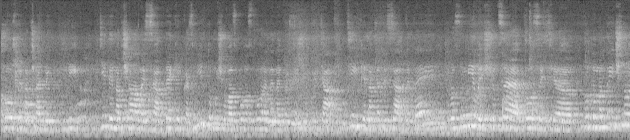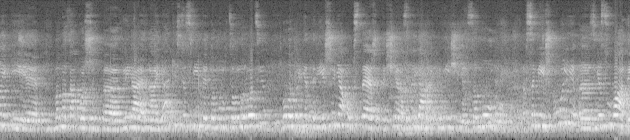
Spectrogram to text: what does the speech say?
Прошлий навчальний рік діти навчалися декілька змін, тому що у вас було створене найпростіше укриття тільки на 50 дітей. Розуміли, що це досить е, проблематично і воно також е, впливає на якість освіти, тому в цьому році було прийнято рішення обстежити ще раз наявне приміщення в самому в самій школі, е, з'ясувати,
